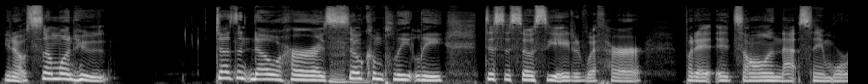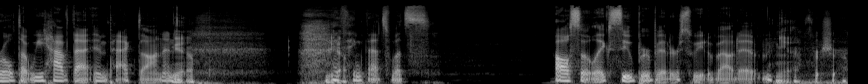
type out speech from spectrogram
you know, someone who doesn't know her is so mm-hmm. completely disassociated with her. But it, it's all in that same world that we have that impact on. And Yeah. I think that's what's also like super bittersweet about it. Yeah, for sure.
